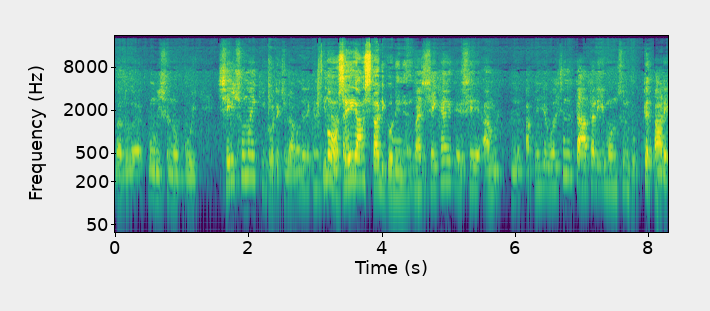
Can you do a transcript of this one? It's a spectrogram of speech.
বা দু উনিশশো নব্বই সেই সময় কি ঘটেছিল? আমাদের এখানে সেই আমি স্টাডি করিনি। মানে সেখানে সে আপনি যে বলছেন তাড়াতাড়ি মনসুন ঢুকতে পারে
